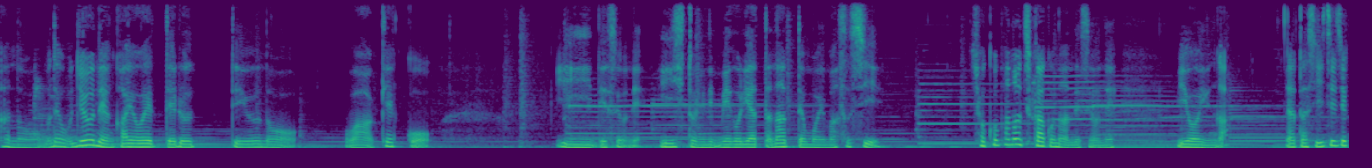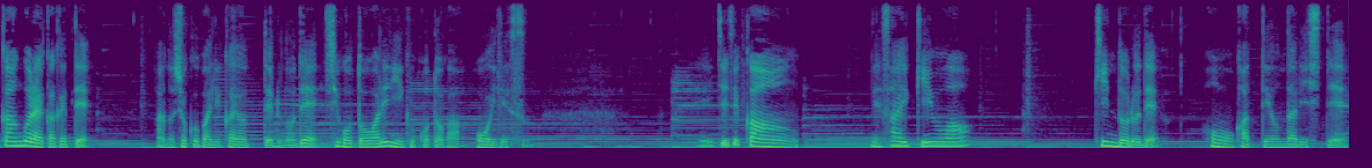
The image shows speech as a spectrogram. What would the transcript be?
あのでも10年通えてるっていうのは結構いいですよね。いい人に巡り合ったなって思いますし職場の近くなんですよね。美容院が。私1時間ぐらいかけてあの職場に通ってるので仕事終わりに行くことが多いです。1時間、ね、最近は Kindle で本を買って読んだりして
